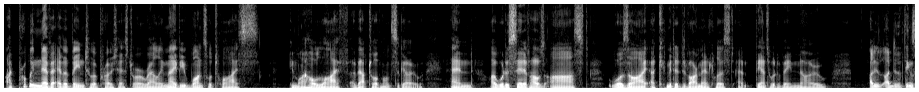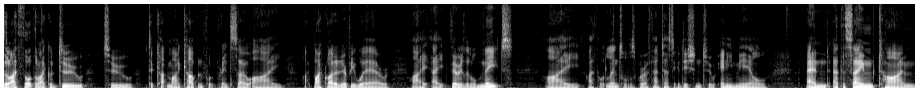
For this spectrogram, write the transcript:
I've probably never ever been to a protest or a rally, maybe once or twice in my whole life about 12 months ago. And I would have said if I was asked, was I a committed environmentalist? And the answer would have been no. I did, I did the things that I thought that I could do to to cut my carbon footprint. So I I bike rided everywhere. I ate very little meat. I I thought lentils were a fantastic addition to any meal. And at the same time,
